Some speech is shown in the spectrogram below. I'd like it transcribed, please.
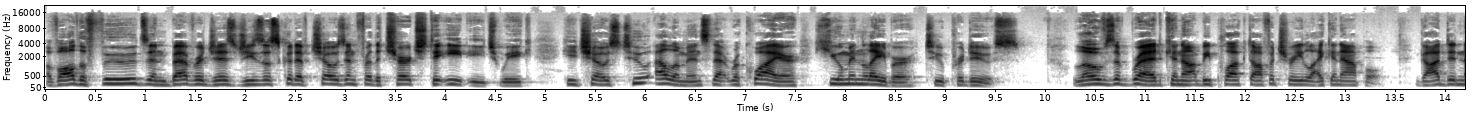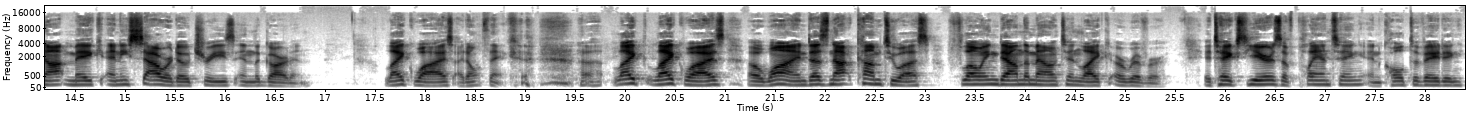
Of all the foods and beverages Jesus could have chosen for the church to eat each week, he chose two elements that require human labor to produce. Loaves of bread cannot be plucked off a tree like an apple. God did not make any sourdough trees in the garden. Likewise, I don't think. like likewise, a wine does not come to us flowing down the mountain like a river. It takes years of planting and cultivating.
